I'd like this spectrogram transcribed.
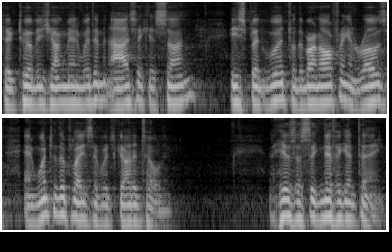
took two of his young men with him, and Isaac his son he split wood for the burnt offering and rose and went to the place of which God had told him. Now, here's a significant thing.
